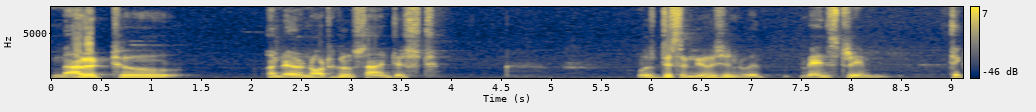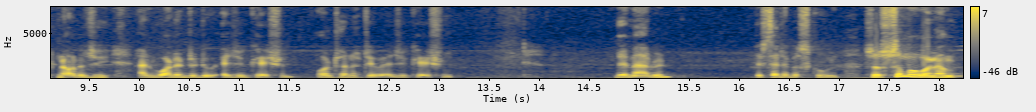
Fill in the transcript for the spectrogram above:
married to an aeronautical scientist was disillusioned with mainstream technology and wanted to do education, alternative education. They married, they set up a school. So Sumavanam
